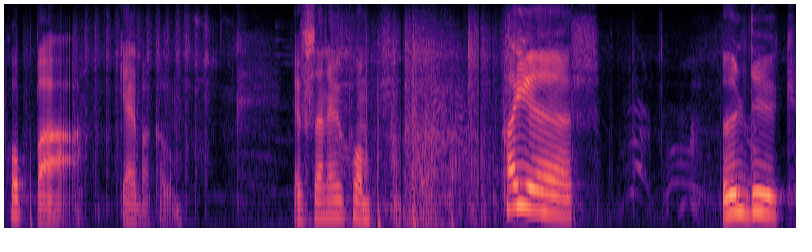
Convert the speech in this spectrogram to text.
Hoppa. Gel bakalım. Efsanevi pomp. Hayır. Öldük.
